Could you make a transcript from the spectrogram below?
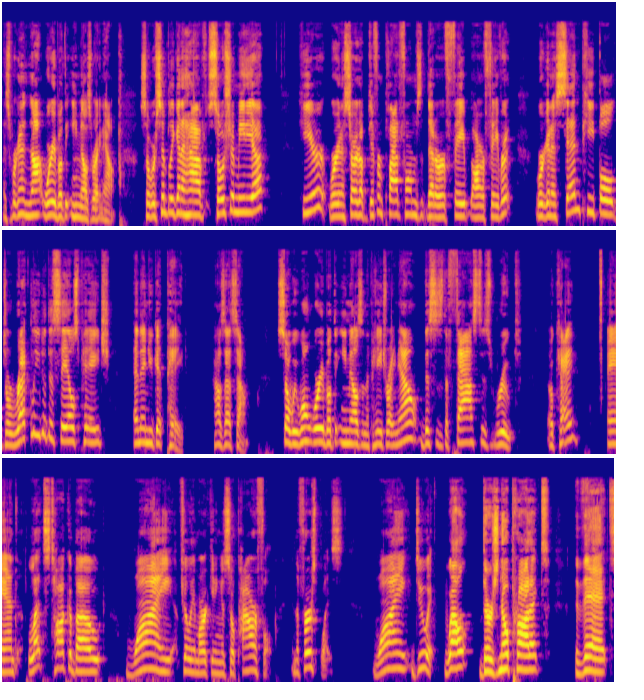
is we're going to not worry about the emails right now. So we're simply going to have social media here. We're going to start up different platforms that are fav- our favorite. We're going to send people directly to the sales page and then you get paid. How's that sound? So we won't worry about the emails on the page right now. This is the fastest route. Okay. And let's talk about why affiliate marketing is so powerful in the first place. Why do it? Well, there's no product that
